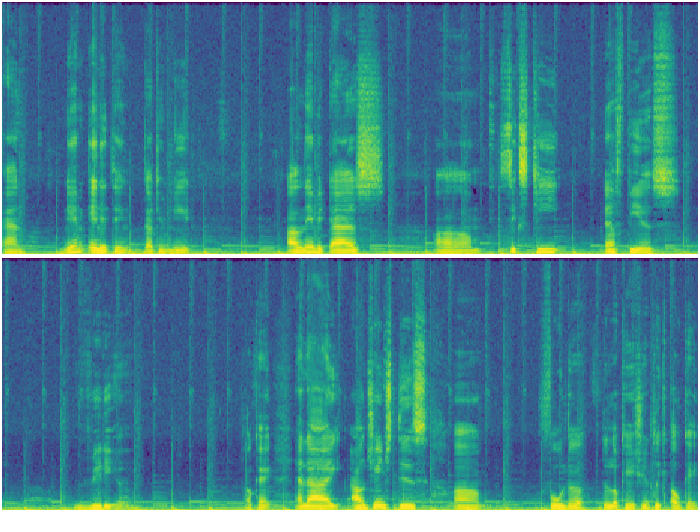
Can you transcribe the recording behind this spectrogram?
and name anything that you need. I'll name it as um, 60 FPS video okay? And I I'll change this um, folder the location click OK.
